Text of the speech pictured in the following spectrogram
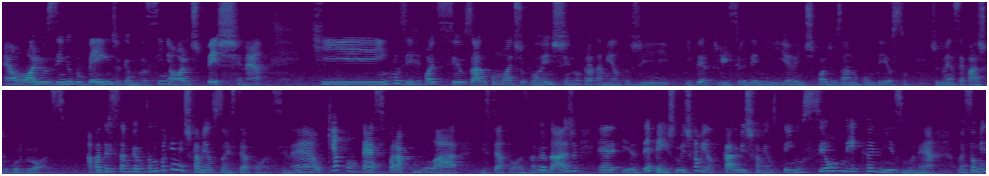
é um óleozinho do bem, digamos assim, é óleo de peixe, né? Que inclusive pode ser usado como adjuvante no tratamento de hipertrigliceridemia, a gente pode usar no contexto de doença hepática gordurosa. A Patrícia está me perguntando por que medicamentos são esteatose, né? O que acontece para acumular esteatose? Na verdade, é, é, depende do medicamento, cada medicamento tem o seu mecanismo, né? Mas são me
